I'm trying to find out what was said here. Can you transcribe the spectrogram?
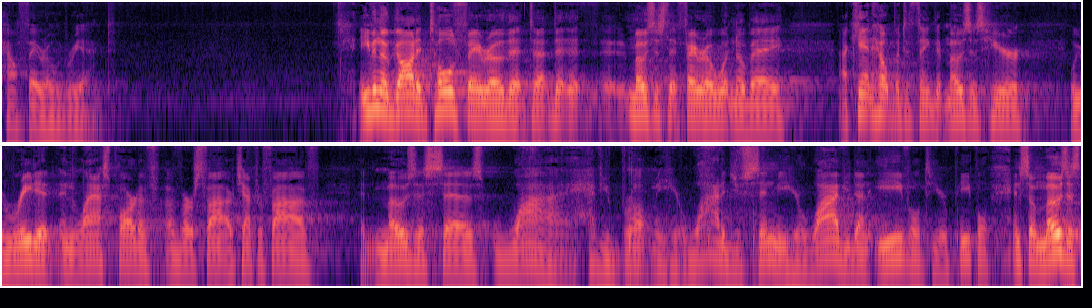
how Pharaoh would react. Even though God had told Pharaoh that, uh, that uh, Moses that Pharaoh wouldn't obey, I can't help but to think that Moses here, we read it in the last part of, of verse 5 or chapter 5, that Moses says, Why have you brought me here? Why did you send me here? Why have you done evil to your people? And so Moses,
